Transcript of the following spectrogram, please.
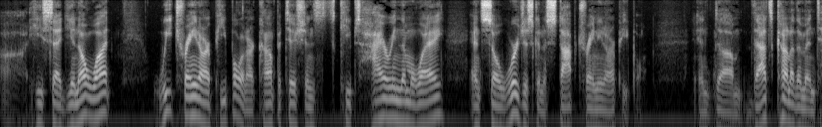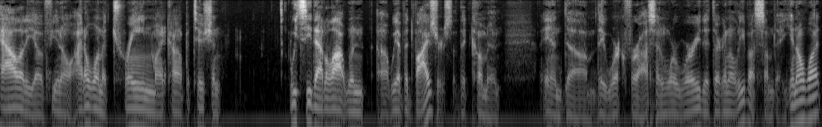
uh, he said, you know what? We train our people and our competition keeps hiring them away. And so we're just going to stop training our people. And um, that's kind of the mentality of, you know, I don't want to train my competition. We see that a lot when uh, we have advisors that come in and um, they work for us, and we're worried that they're going to leave us someday. You know what?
